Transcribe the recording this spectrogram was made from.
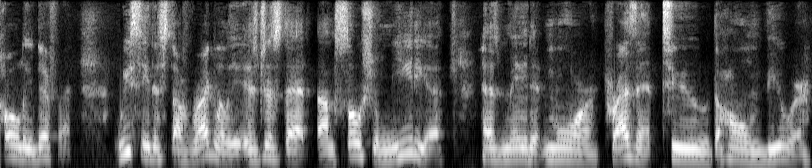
totally different. We see this stuff regularly. It's just that um, social media has made it more present to the home viewer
